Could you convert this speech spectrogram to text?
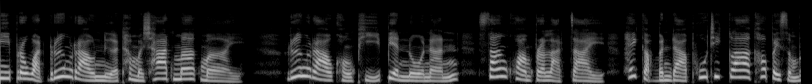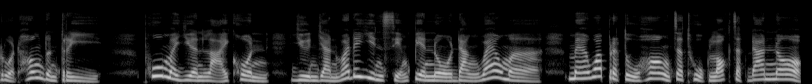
มีประวัติเรื่องราวเหนือธรรมชาติมากมาย เรื่องราวของผีเปียโนนั้น สร้างความประหลาดใจให้กับบรรดาผู้ที่กล้าเข้าไปสำรวจห้องดนตรี ผู้มาเยือนหลายคน ยืนยันว่าได้ยินเสียงเปียโนดังแว่วมา แม้ว่าประตูห้องจะถูกล็อกจากด้านนอก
